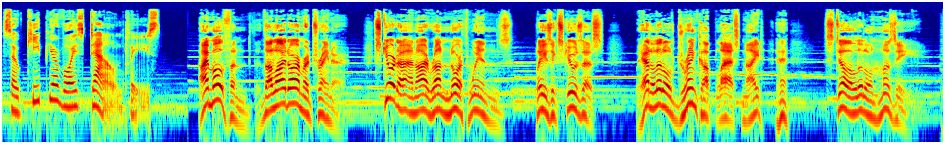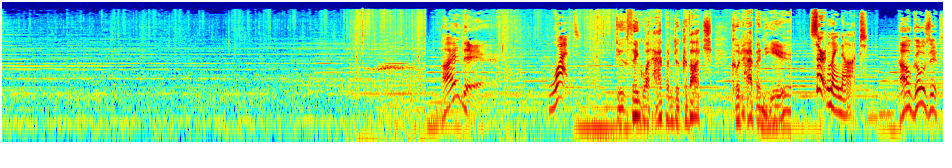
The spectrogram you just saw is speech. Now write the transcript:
So keep your voice down, please. I'm Olfand, the light armor trainer. Skjorta and I run Nord Winds. Please excuse us. We had a little drink up last night. Still a little muzzy. Hi there. What? Do you think what happened to Kvatch could happen here? Certainly not. How goes it?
